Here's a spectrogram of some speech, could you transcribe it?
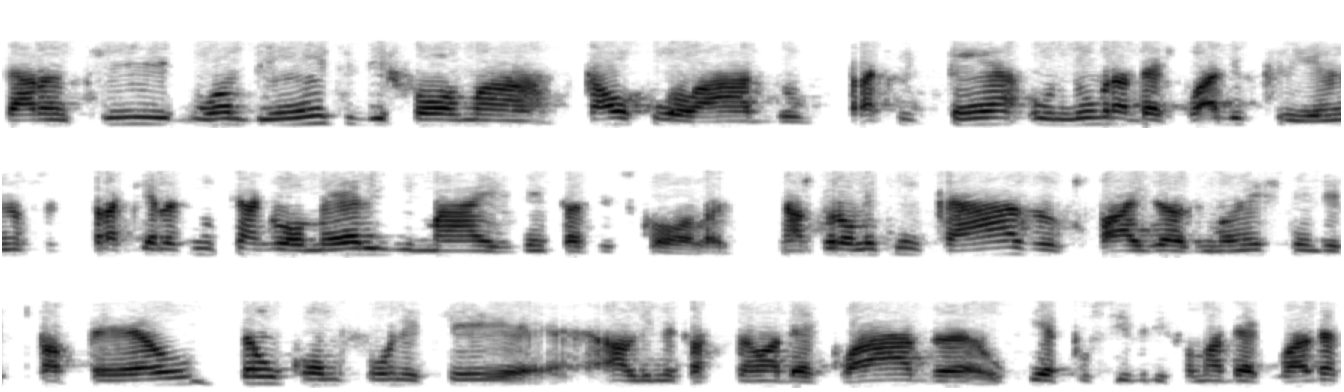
garantir o ambiente de forma calculado para que tenha o número adequado de crianças, para que elas não se aglomerem demais dentro das escolas. Naturalmente, em casa, os pais e as mães têm esse papel, tão como fornecer a alimentação adequada, o que é possível de forma adequada,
